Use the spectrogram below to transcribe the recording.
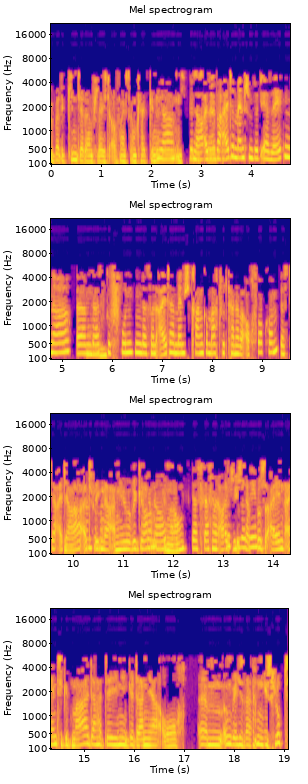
über das Kind ja dann vielleicht Aufmerksamkeit generieren. Ja, genau. Also über alte Menschen wird eher seltener ähm, mhm. das gefunden, dass so ein alter Mensch krank gemacht wird, kann aber auch vorkommen, dass der alte Ja, als pflegender Angehöriger. Genau. genau. Das darf man auch also nicht übersehen bloß ein einziges Mal, da hat derjenige dann ja auch ähm, irgendwelche Sachen geschluckt,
